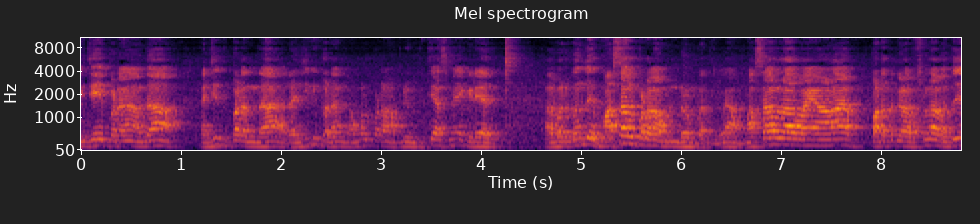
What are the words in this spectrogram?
விஜய் படம் அதான் அஜித் படம் தான் ரஜினி படம் கமல் படம் அப்படி வித்தியாசமே கிடையாது. அவருக்கு வந்து மசால் படம் அப்படின்றது பார்த்தீங்களா? மசாலாவையான படத்துக்களை ஃபுல்லாக வந்து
